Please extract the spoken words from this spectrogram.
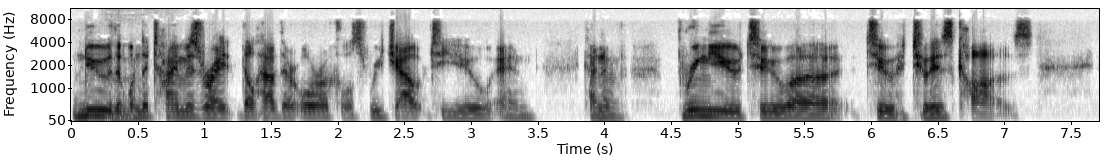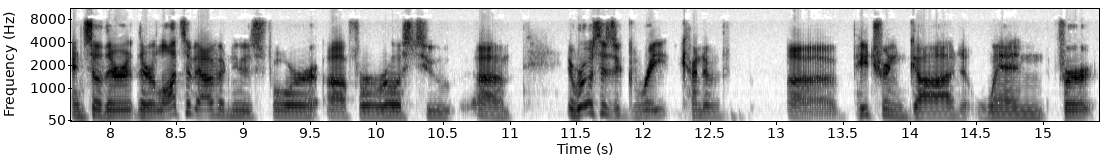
knew that when the time is right they'll have their oracles reach out to you and kind of bring you to uh, to to his cause and so there there are lots of avenues for uh, for Iroas to um, Iroas is a great kind of uh, patron god when for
